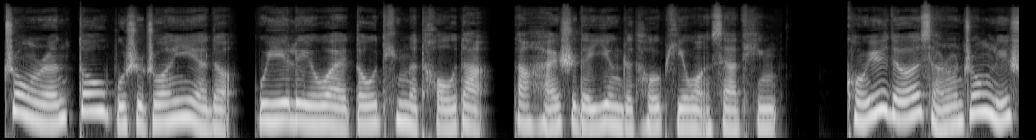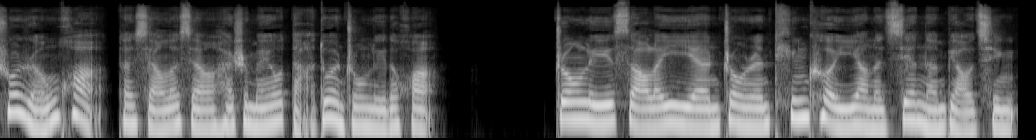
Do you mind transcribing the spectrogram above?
众人都不是专业的，无一例外都听得头大，但还是得硬着头皮往下听。孔玉德想让钟离说人话，但想了想，还是没有打断钟离的话。钟离扫了一眼众人听课一样的艰难表情，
